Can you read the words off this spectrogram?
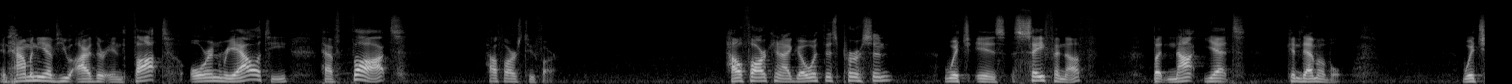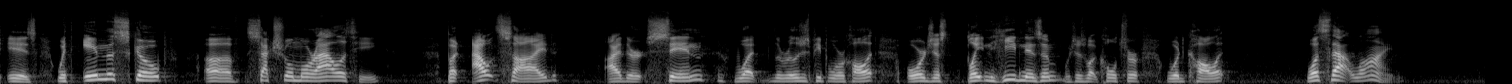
And how many of you, either in thought or in reality, have thought, how far is too far? How far can I go with this person, which is safe enough, but not yet condemnable? Which is within the scope of sexual morality, but outside either sin, what the religious people would call it, or just blatant hedonism, which is what culture would call it. What's that line?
